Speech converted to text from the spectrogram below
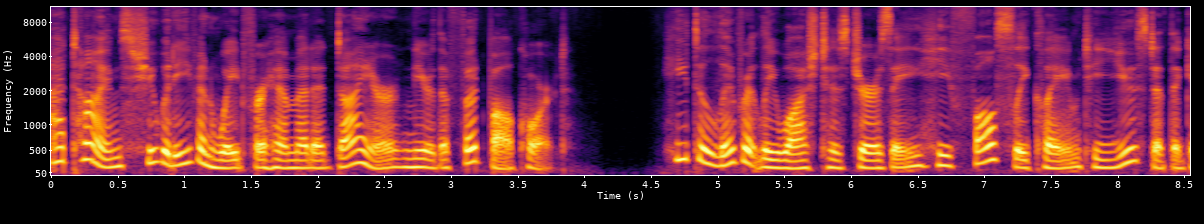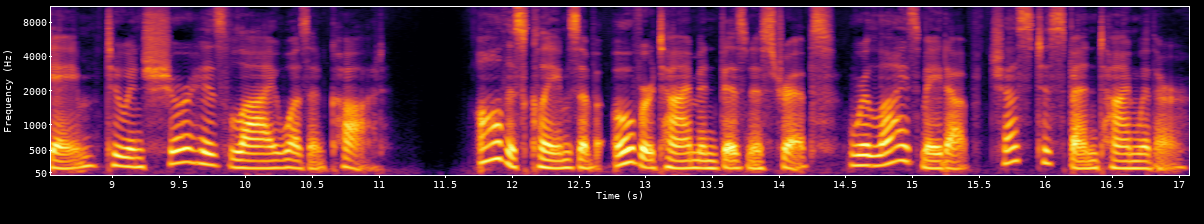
At times, she would even wait for him at a diner near the football court. He deliberately washed his jersey he falsely claimed he used at the game to ensure his lie wasn't caught. All his claims of overtime and business trips were lies made up just to spend time with her.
